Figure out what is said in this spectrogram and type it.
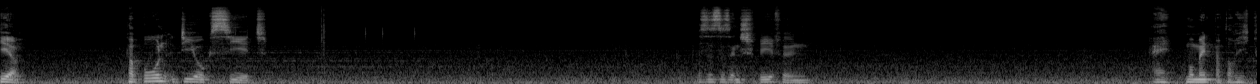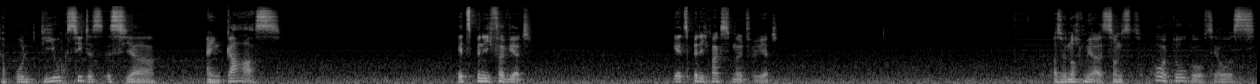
Hier. Carbondioxid. Was ist das Entschwefeln? Hey, Moment mal, brauche ich Carbondioxid? Das ist ja ein Gas. Jetzt bin ich verwirrt. Jetzt bin ich maximal verwirrt. Also noch mehr als sonst. Oh, Dogo, servus.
